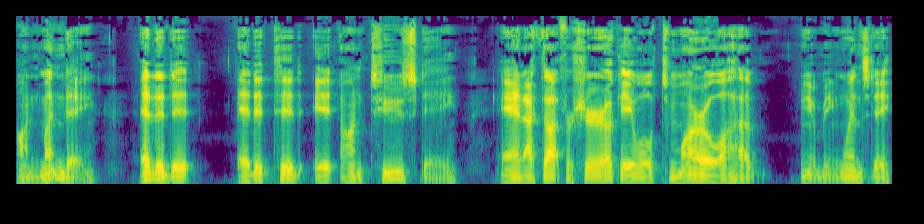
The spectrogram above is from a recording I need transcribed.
on Monday, edited it, edited it on Tuesday, and I thought for sure, okay, well, tomorrow I'll have you know, being Wednesday,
